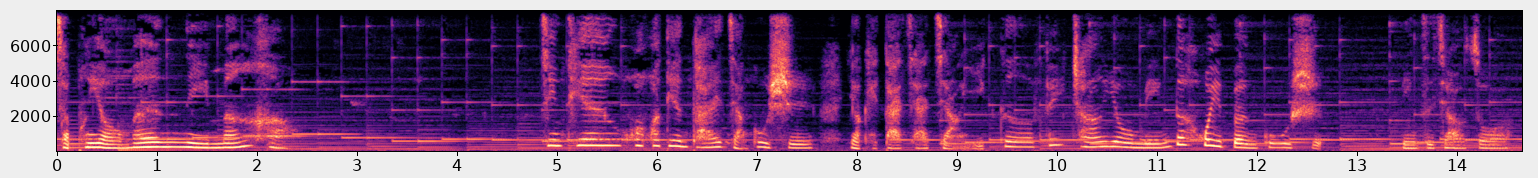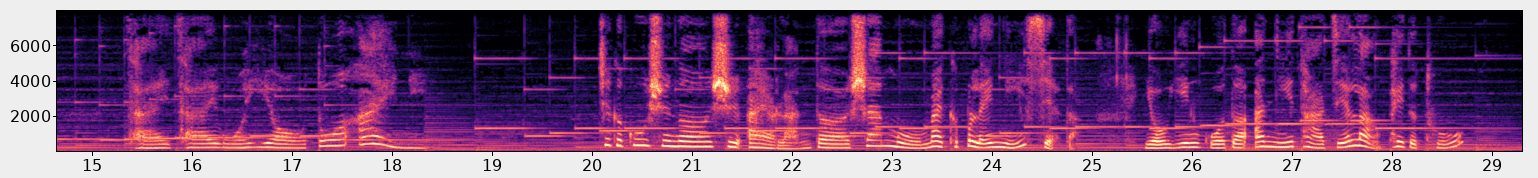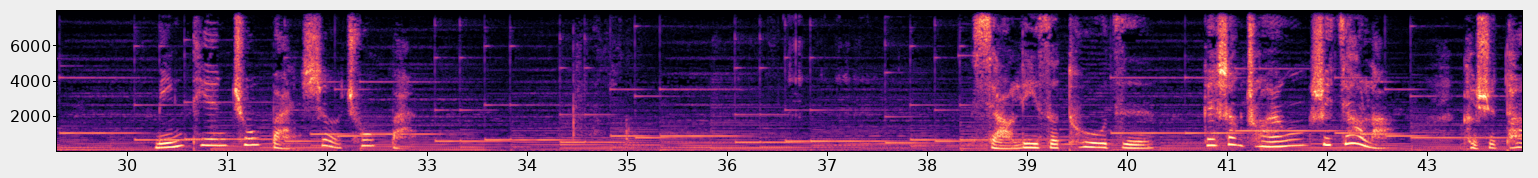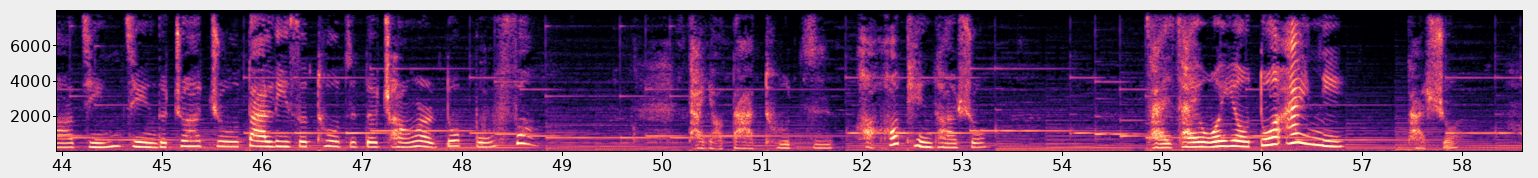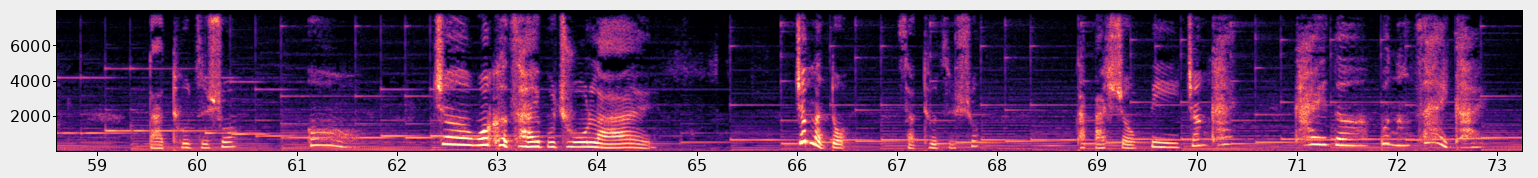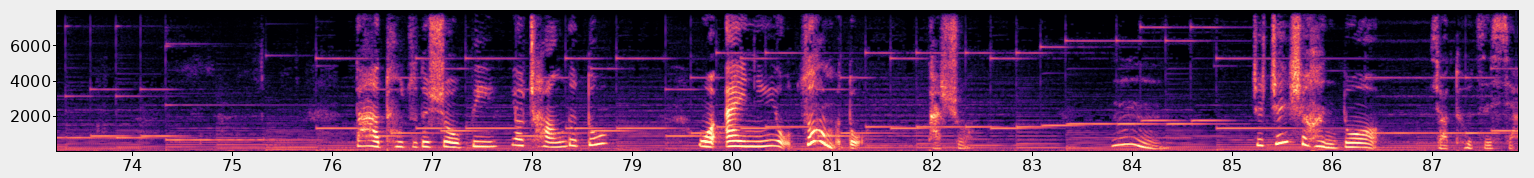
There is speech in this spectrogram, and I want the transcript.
小朋友们，你们好！今天花花电台讲故事，要给大家讲一个非常有名的绘本故事，名字叫做《猜猜我有多爱你》。这个故事呢，是爱尔兰的山姆·麦克布雷尼写的，由英国的安妮塔·杰朗配的图。明天出版社出版。小绿色兔子该上床睡觉了，可是它紧紧地抓住大绿色兔子的长耳朵不放。它要大兔子好好听它说：“猜猜我有多爱你？”它说。大兔子说：“哦，这我可猜不出来。这么多。”小兔子说：“它把手臂张开，开的不能再开。”大兔子的手臂要长得多。我爱你有这么多，他说：“嗯，这真是很多。”小兔子想。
